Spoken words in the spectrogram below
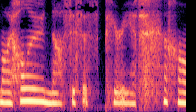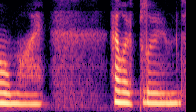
my hollow narcissus period. oh my, how I've bloomed.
